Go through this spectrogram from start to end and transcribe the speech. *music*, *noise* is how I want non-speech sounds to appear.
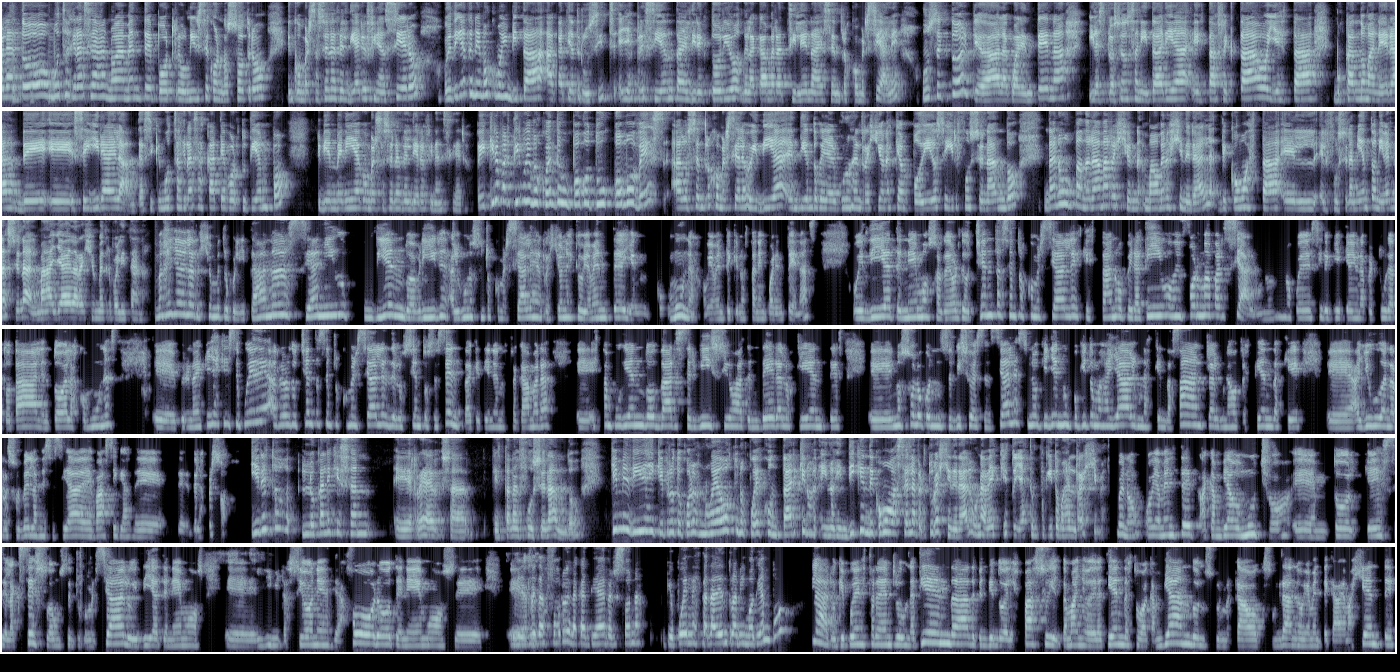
Hola a todos, muchas gracias nuevamente por reunirse con nosotros en conversaciones del diario financiero. Hoy día tenemos como invitada a Katia Trusic, ella es presidenta del directorio de la Cámara Chilena de Centros Comerciales, un sector que dada la cuarentena y la situación sanitaria está afectado y está buscando maneras de eh, seguir adelante. Así que muchas gracias Katia por tu tiempo y bienvenida a Conversaciones del Diario Financiero. Hoy quiero partir porque nos cuentes un poco tú cómo ves a los centros comerciales hoy día. Entiendo que hay algunos en regiones que han podido seguir funcionando. Danos un panorama más o menos general de cómo está el, el funcionamiento a nivel nacional, más allá de la región metropolitana. Más allá de la región metropolitana, se han ido pudiendo abrir algunos centros comerciales en regiones que obviamente, y en comunas, obviamente que no están en cuarentenas. Hoy día tenemos alrededor de 80 centros comerciales que están operativos en forma parcial. Uno no puede decir aquí que hay una apertura total en todas las comunas, eh, pero en aquellas que se puede, alrededor de 80 centros comerciales de los 160 que tiene nuestra Cámara eh, están pudiendo dar servicios, atender a los clientes, eh, no solo con servicios esenciales, sino que yendo un poquito más allá, algunas tiendas ancla, algunas otras tiendas que eh, ayudan a resolver las necesidades básicas de, las personas. Y en estos locales que se han eh, que están funcionando, ¿qué medidas y qué protocolos nuevos tú nos puedes contar que nos, y nos indiquen de cómo va a ser la apertura general una vez que esto ya esté un poquito más en régimen? Bueno, obviamente ha cambiado mucho eh, todo lo que es el acceso a un centro comercial. Hoy día tenemos eh, limitaciones de aforo, tenemos... Eh, ¿El de aforo de la cantidad de personas que pueden estar adentro al mismo tiempo? Claro, que pueden estar adentro de una tienda, dependiendo del espacio y el tamaño de la tienda, esto va cambiando. En los supermercados que son grandes, obviamente cabe más gente.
